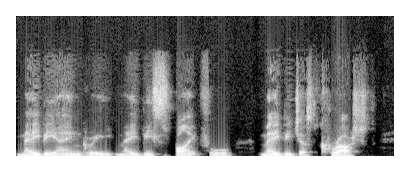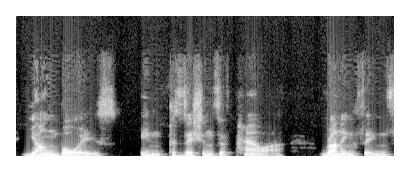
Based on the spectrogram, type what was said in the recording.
maybe angry, maybe spiteful, maybe just crushed young boys in positions of power running things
